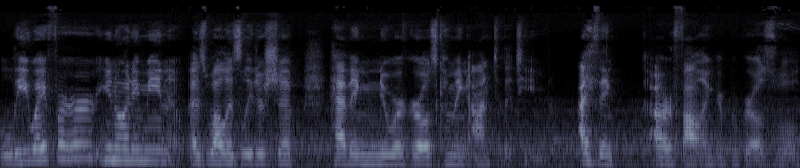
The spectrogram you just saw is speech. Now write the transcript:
leeway for her. You know what I mean? As well as leadership, having newer girls coming onto the team. I think our following group of girls will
